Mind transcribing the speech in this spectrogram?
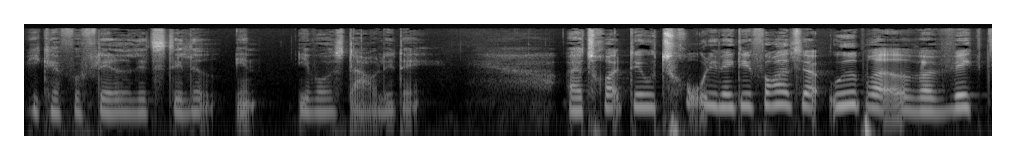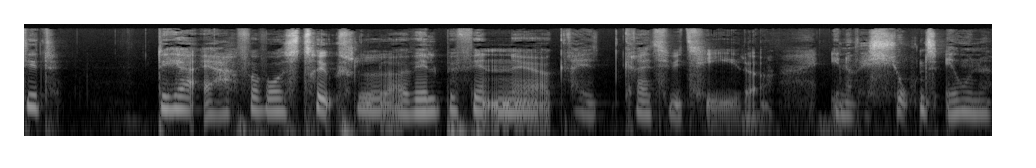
vi kan få flettet lidt stillhed ind i vores dagligdag. Og jeg tror, det er utrolig vigtigt i forhold til at udbrede, hvor vigtigt det her er for vores trivsel og velbefindende og kreativitet og innovationsevne.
